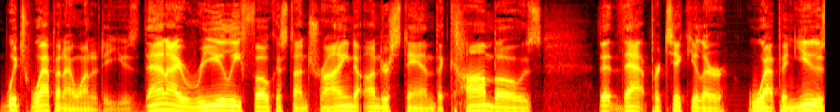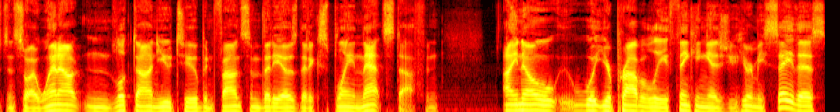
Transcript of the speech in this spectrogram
which weapon I wanted to use, then I really focused on trying to understand the combos that that particular weapon used. And so I went out and looked on YouTube and found some videos that explain that stuff. And I know what you're probably thinking as you hear me say this.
